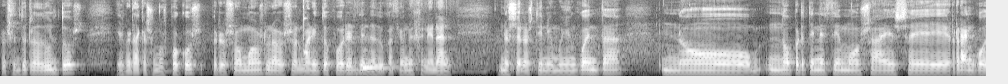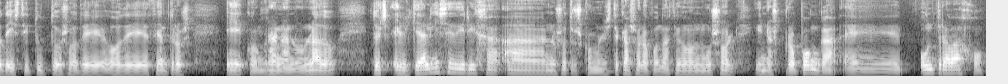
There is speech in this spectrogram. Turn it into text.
los centros de adultos, es verdad que somos pocos, pero somos los hermanitos pobres de la educación en general. No se nos tiene muy en cuenta, no, pertenecemos a ese rango de institutos o de, o de centros eh, con gran alumnado. Entonces, el que alguien se dirija a nosotros, como en este caso a la Fundación Musol, y nos proponga eh, un trabajo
